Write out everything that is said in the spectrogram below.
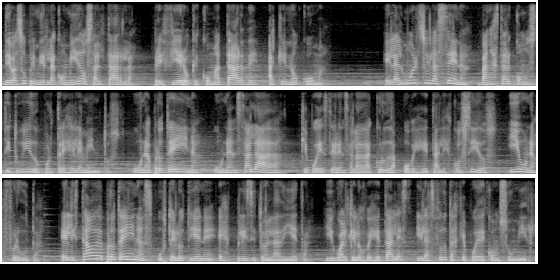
deba suprimir la comida o saltarla. Prefiero que coma tarde a que no coma. El almuerzo y la cena van a estar constituidos por tres elementos. Una proteína, una ensalada, que puede ser ensalada cruda o vegetales cocidos, y una fruta. El listado de proteínas usted lo tiene explícito en la dieta igual que los vegetales y las frutas que puede consumir.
